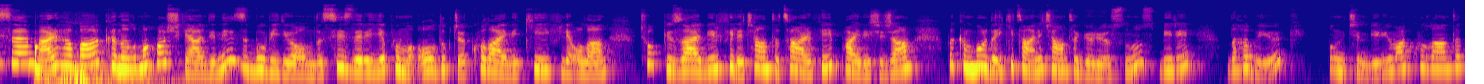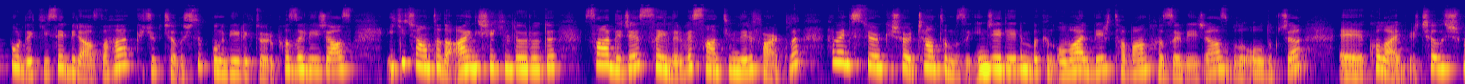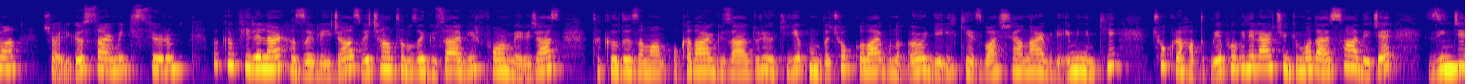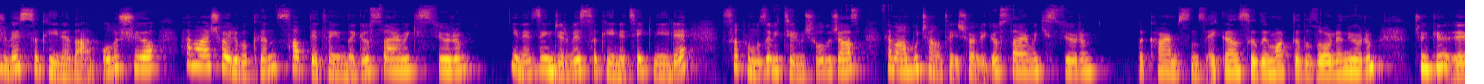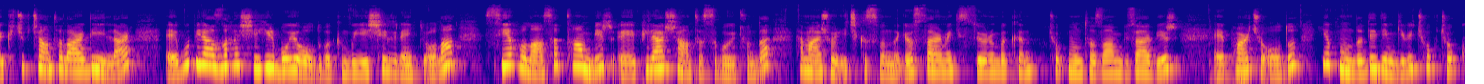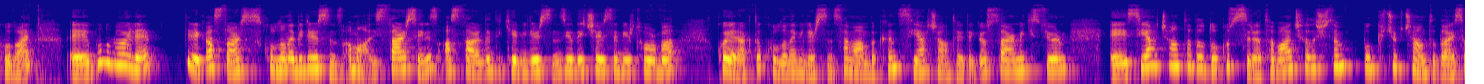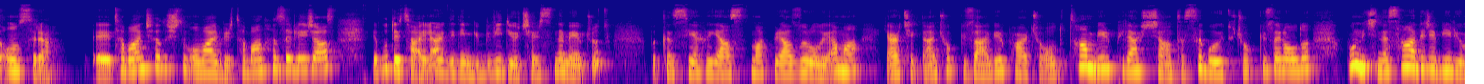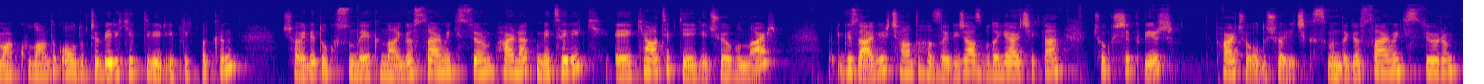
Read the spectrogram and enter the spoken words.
Herkese merhaba kanalıma hoş geldiniz. Bu videomda sizlere yapımı oldukça kolay ve keyifli olan çok güzel bir file çanta tarifi paylaşacağım. Bakın burada iki tane çanta görüyorsunuz. Biri daha büyük bunun için bir yumak kullandık. Buradaki ise biraz daha küçük çalıştık. Bunu birlikte örüp hazırlayacağız. İki çanta da aynı şekilde örüldü. Sadece sayıları ve santimleri farklı. Hemen istiyorum ki şöyle çantamızı inceleyelim. Bakın oval bir taban hazırlayacağız. Bu da oldukça kolay bir çalışma. Şöyle göstermek istiyorum. Bakın fileler hazırlayacağız ve çantamıza güzel bir form vereceğiz. Takıldığı zaman o kadar güzel duruyor ki yapımı da çok kolay. Bunu örgüye ilk kez başlayanlar bile eminim ki çok rahatlıkla yapabilirler. Çünkü model sadece zincir ve sık iğneden oluşuyor. Hemen şöyle bakın sap detayını da göstermek istiyorum. Yine zincir ve sık iğne tekniğiyle sapımızı bitirmiş olacağız. Hemen bu çantayı şöyle göstermek istiyorum. Bakar mısınız? Ekranı sığdırmakta da zorlanıyorum. Çünkü e, küçük çantalar değiller. E, bu biraz daha şehir boyu oldu. Bakın bu yeşil renkli olan. Siyah olansa tam bir e, plaj çantası boyutunda. Hemen şöyle iç kısmını da göstermek istiyorum. Bakın çok muntazam güzel bir parça oldu. Yapımında dediğim gibi çok çok kolay. Bunu böyle Direkt astarsız kullanabilirsiniz ama isterseniz astarda dikebilirsiniz ya da içerisine bir torba koyarak da kullanabilirsiniz. Hemen bakın siyah çantayı da göstermek istiyorum. E, siyah çantada 9 sıra taban çalıştım. Bu küçük çantada ise 10 sıra e, taban çalıştım. Oval bir taban hazırlayacağız. Ve bu detaylar dediğim gibi video içerisinde mevcut. Bakın siyahı yansıtmak biraz zor oluyor ama gerçekten çok güzel bir parça oldu. Tam bir plaj çantası boyutu çok güzel oldu. Bunun içinde sadece bir yumak kullandık. Oldukça bereketli bir iplik bakın. Şöyle dokusunu da yakından göstermek istiyorum. Parlak metalik e, katip diye geçiyor bunlar. Böyle güzel bir çanta hazırlayacağız. Bu da gerçekten çok şık bir parça oldu. Şöyle iç kısmını da göstermek istiyorum.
